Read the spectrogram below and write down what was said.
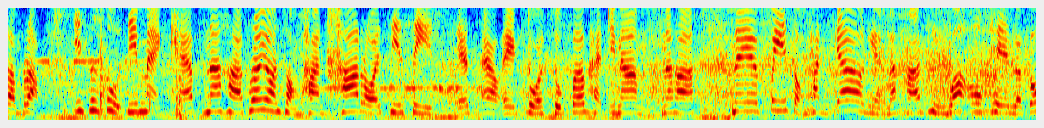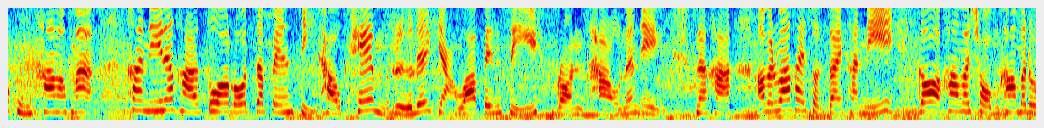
สำหรับ Isuzu D-Max Cap นะคะ เครื่องยนต์ 2,500 cc SLX ตัว Super Platinum นะคะ ในปี 2009 เนี่ยนะคะ ถือว่าโอเคแล้วก็คุ้มค่ามากๆ คันนี้นะคะตัวรถจะเป็นสีเทาเข้ม หรือเรียกอย่างว่าเป็นสีบรอนเทานั่นเองนะคะ เอาเป็นว่าใครสนใจคันนี้ก็เข้ามาชมเข้ามาดู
